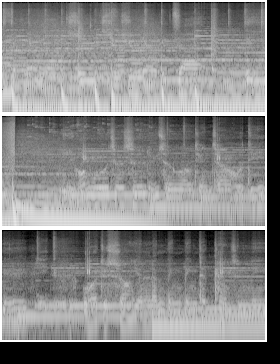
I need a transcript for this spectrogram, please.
飞到哪去其实也不在意。你问我这次旅程往天堂或地狱？我的双眼冷冰冰的看着你。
